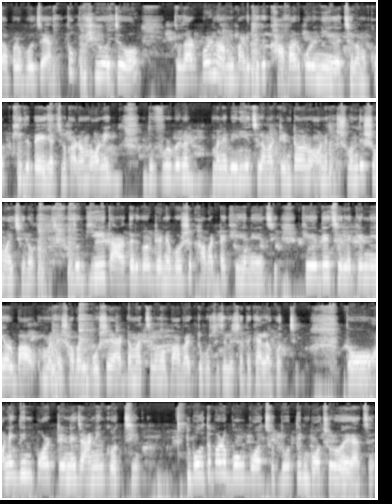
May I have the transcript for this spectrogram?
তারপরে বলছে, এত খুশি হয়েছে ও। তো তারপরে না আমি বাড়ি থেকে খাবার করে নিয়ে গেছিলাম। খুব খিদে পেয়ে গেছিল কারণ আমরা অনেক দুপুরবেলা মানে বেরিয়েছিলাম, আর ট্রেনটা অনেকটা সন্ধ্যের সময় ছিল। তো গিয়েই তাড়াতাড়ি করে ট্রেনে বসে খাবারটা খেয়ে নিয়েছি। খেয়ে দিয়ে ছেলেকে নিয়ে ওর বা মানে সবাই বসে আড্ডা মারছিলাম, ওর বাবা একটু বসে ছেলের সাথে খেলা করছিল। তো অনেক দিন পর ট্রেনে জার্নি করছি। বলতে পারো বহু বছর, দু তিন বছর হয়ে গেছে।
